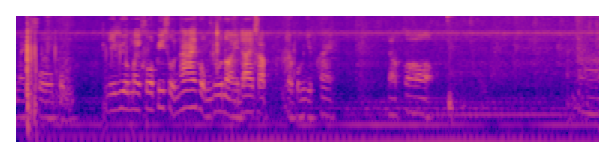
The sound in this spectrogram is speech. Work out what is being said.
ไมโครผมรีวิวไมโครปีศูนย์ห้าให้ผมดูหน่อยได้ครับเดี๋ยวผมหยิบให้ แล้วก็อ่า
